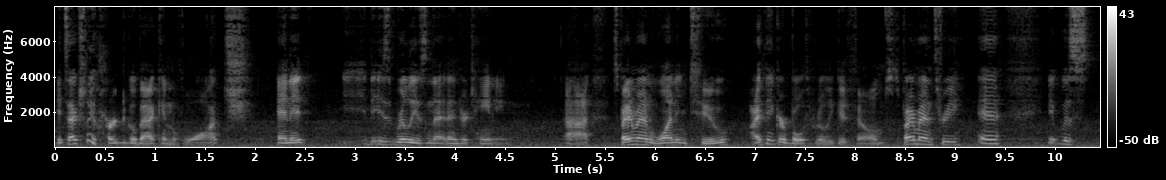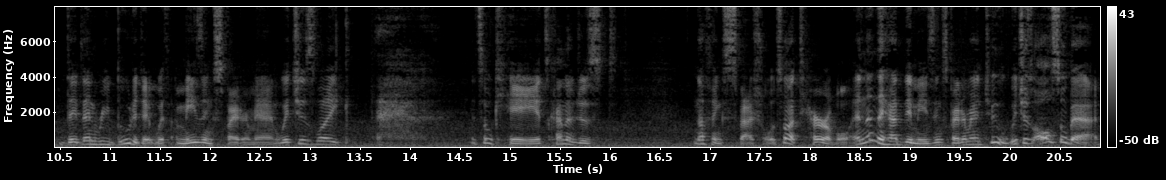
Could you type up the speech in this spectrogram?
It's actually hard to go back and watch, and it it is really isn't that entertaining. Uh, Spider-Man one and two, I think, are both really good films. Spider-Man three, eh, it was. They then rebooted it with Amazing Spider-Man, which is like, it's okay. It's kind of just nothing special. It's not terrible. And then they had the Amazing Spider-Man 2, which is also bad.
